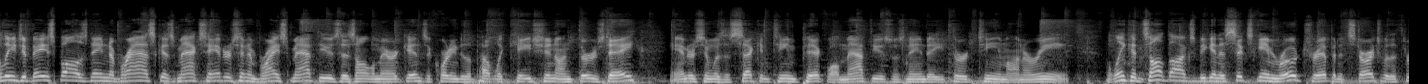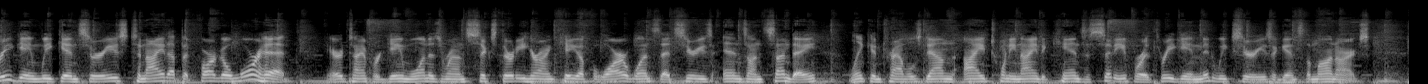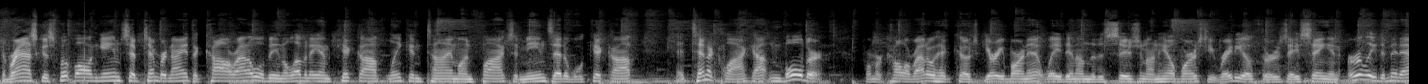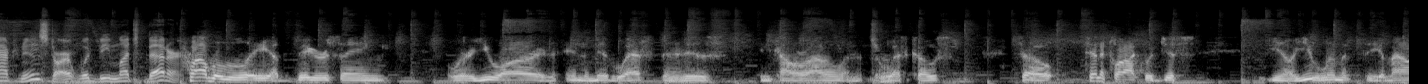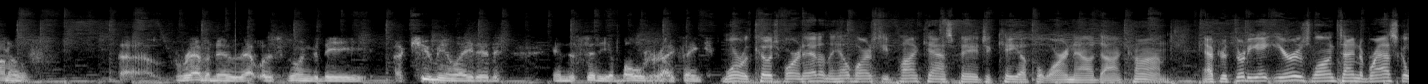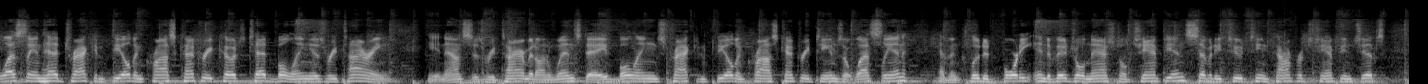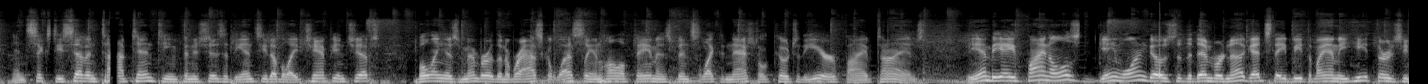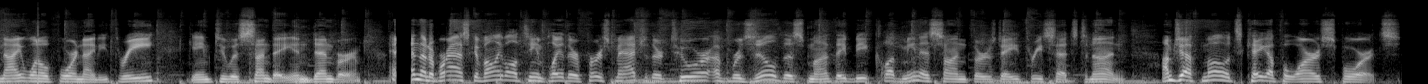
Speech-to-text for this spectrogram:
Collegiate Baseball has named Nebraska's Max Anderson and Brice Matthews as All Americans, according to the publication on Thursday. Anderson was a second team pick, while Matthews was named a third team honoree. The Lincoln Salt Dogs begin a six game road trip, and it starts with a three game weekend series tonight up at Fargo Moorhead. Airtime for game one is around 6.30 here on KFOR. Once that series ends on Sunday, Lincoln travels down I-29 to Kansas City for a three-game midweek series against the Monarchs. Nebraska's football game September 9th at Colorado will be an 11 a.m. kickoff Lincoln time on Fox. It means that it will kick off at 10 o'clock out in Boulder. Former Colorado head coach Gary Barnett weighed in on the decision on Hail Varsity Radio Thursday, saying an early to mid afternoon start would be much better. Probably a bigger thing where you are in, in the Midwest than it is in Colorado and the West Coast. So 10 o'clock would just, you know, you limit the amount of uh, revenue that was going to be accumulated in the city of Boulder, I think. More with Coach Barnett on the Hail Varsity podcast page at KFORnow.com. After 38 years, longtime Nebraska Wesleyan head track and field and cross country coach Ted Bowling is retiring. He announced his retirement on Wednesday. Bowling's track and field and cross country teams at Wesleyan have included 40 individual national champions, 72 team conference championships, and 67 top 10 team finishes at the NCAA championships. Bowling is a member of the Nebraska Wesleyan Hall of Fame and has been selected National Coach of the Year five times. The NBA Finals, Game 1 goes to the Denver Nuggets. They beat the Miami Heat Thursday night 104 93. Game 2 is Sunday in Denver. The Nebraska volleyball team played their first match of their tour of Brazil this month. They beat Club Minas on Thursday, three sets to none. I'm Jeff Motz, KFOR Sports.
